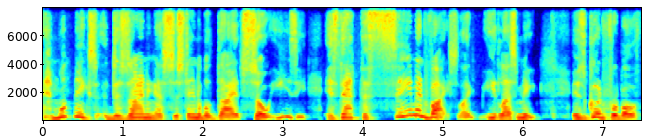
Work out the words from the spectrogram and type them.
And what makes designing a sustainable diet so easy is that the same advice, like eat less meat, is good for both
